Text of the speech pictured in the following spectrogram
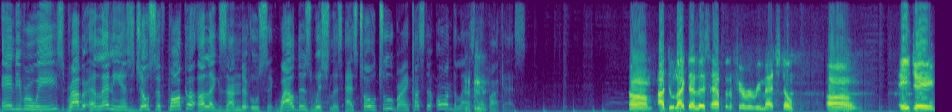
Andy Ruiz, Robert Helenius, Joseph Parker, Alexander Usyk. Wilder's wish list, as told to Brian Custer on the Last Stand podcast. Um, I do like that list after the Fury rematch, though. Um, AJ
